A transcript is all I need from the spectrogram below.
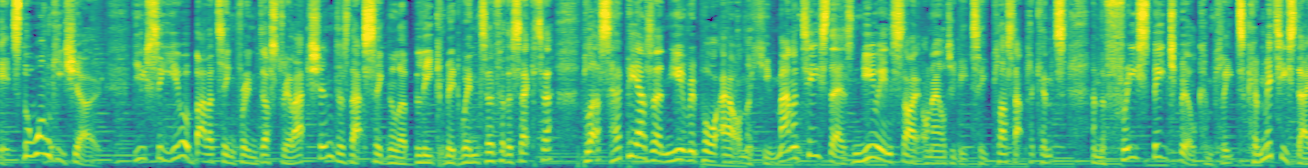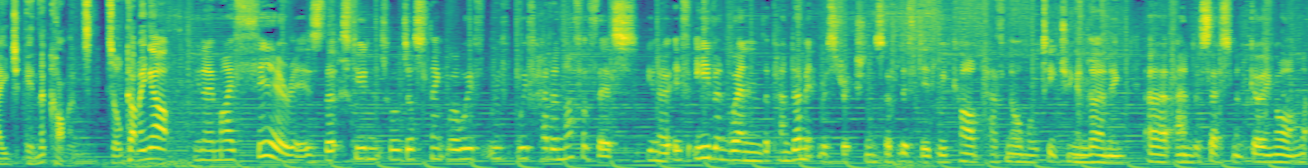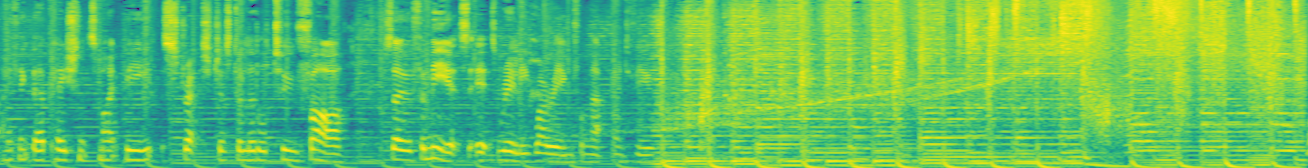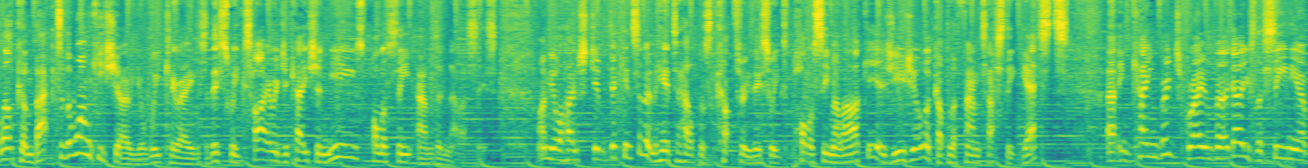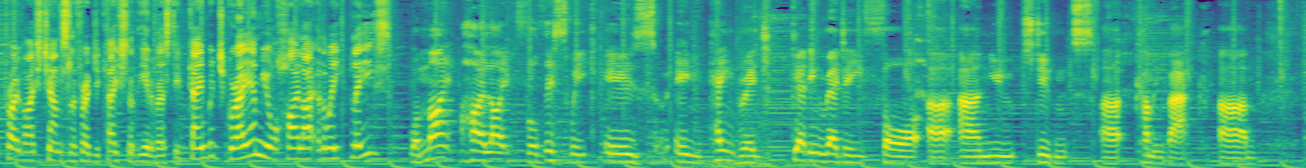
It's the Wonkhe Show. UCU are balloting for industrial action. Does that signal a bleak midwinter for the sector? Plus, HEPI has a new report out on the humanities. There's new insight on LGBT plus applicants, and the free speech bill completes committee stage in the Commons. It's all coming up. You know, my fear is that students will just think, well, we've we've, we've had enough of this. You know, if even when the pandemic restrictions have lifted, we can't have normal teaching and learning uh, and assessment going on. I think their patience might be stretched just a little too far. So for me, it's it's really worrying from that point of view. Welcome back to The Wonkhe Show, your weekly aim into this week's higher education news, policy, and analysis. I'm your host, Jim Dickinson, and here to help us cut through this week's policy malarkey, as usual, a couple of fantastic guests. Uh, in Cambridge, Graham Virgo is the Senior Pro Vice Chancellor for Education at the University of Cambridge. Graham, your highlight of the week, please. Well, my highlight for this week is in Cambridge getting ready for uh, our new students uh, coming back. Um,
